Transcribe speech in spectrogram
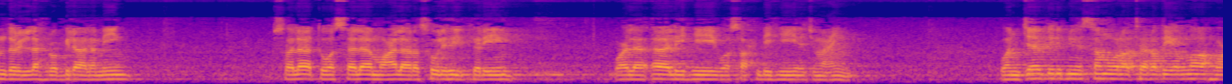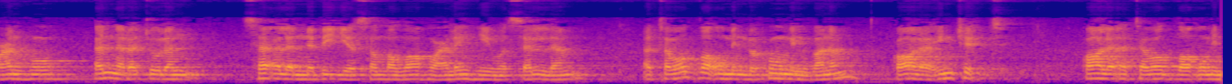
الحمد لله رب العالمين. والصلاة والسلام على رسوله الكريم وعلى آله وصحبه أجمعين. وعن جابر بن سمرة رضي الله عنه أن رجلا سأل النبي صلى الله عليه وسلم أتوضأ من لحوم الغنم؟ قال إن شئت. قال أتوضأ من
